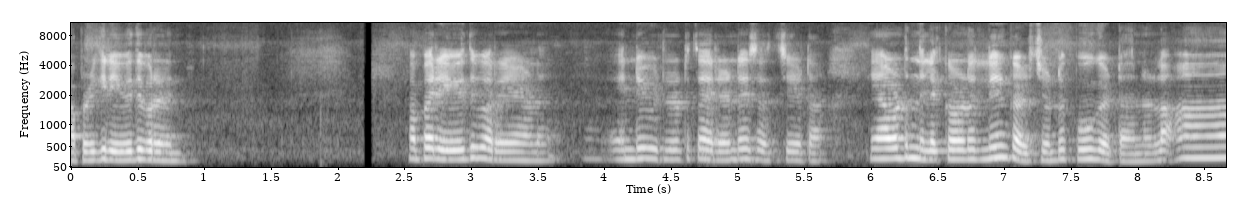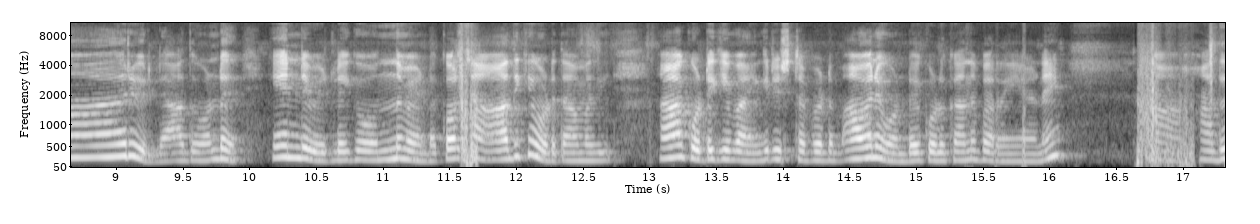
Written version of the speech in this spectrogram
അപ്പോഴേക്ക് രേവതി പറയുന്നു അപ്പോൾ രേവതി പറയാണ് എന്റെ വീട്ടിലോട്ട് തരേണ്ടേ സച്ചേട്ടാ അവിടെ നിലക്കടലയും കഴിച്ചുകൊണ്ട് പൂ കെട്ടാനുള്ള ആരുമില്ല. അതുകൊണ്ട് എന്റെ വീട്ടിലേക്ക് ഒന്നും വേണ്ട. കുറച്ച് ആദിക്ക് കൊടുത്താൽ മതി. ആ കുട്ടിക്ക് ഭയങ്കര ഇഷ്ടപ്പെടും. അവന് കൊണ്ടുപോയി കൊടുക്കാമെന്ന് പറയുകയാണേ. ആ അത്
